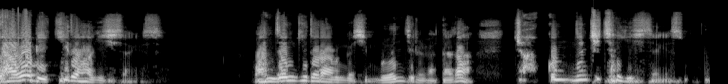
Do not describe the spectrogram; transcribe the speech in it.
야곱이 기도하기 시작했어요. 완전 기도라는 것이 뭔지를 갖다가 조금 눈치채기 시작했습니다.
